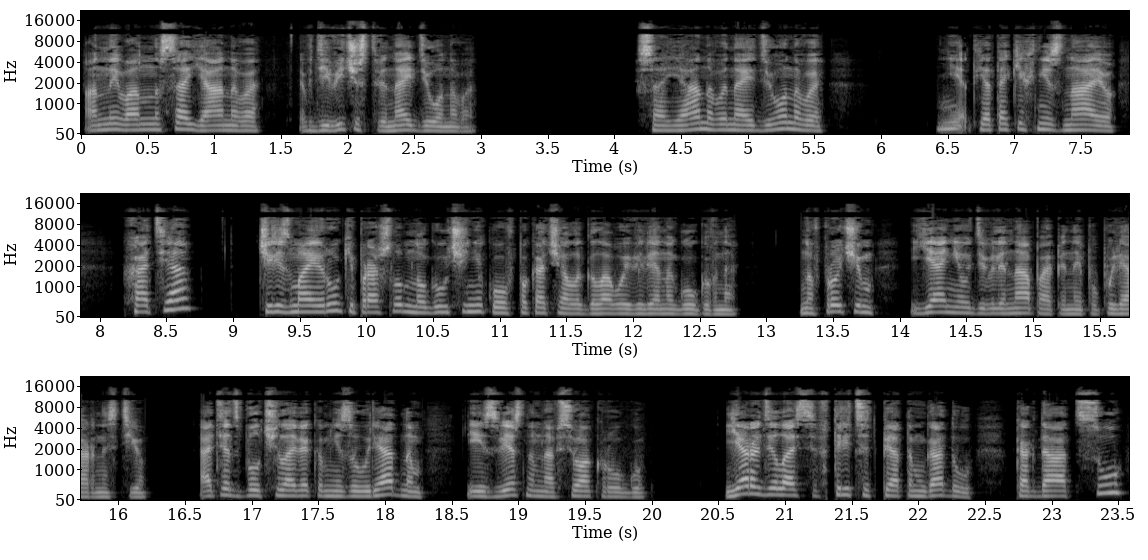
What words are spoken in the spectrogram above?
Анна Ивановна Саянова, в девичестве Найденова». «Саяновы, Найденовы? Нет, я таких не знаю. Хотя через мои руки прошло много учеников», — покачала головой Велена Гуговна. Но, впрочем, я не удивлена папиной популярностью. Отец был человеком незаурядным и известным на всю округу. Я родилась в 35 году, когда отцу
